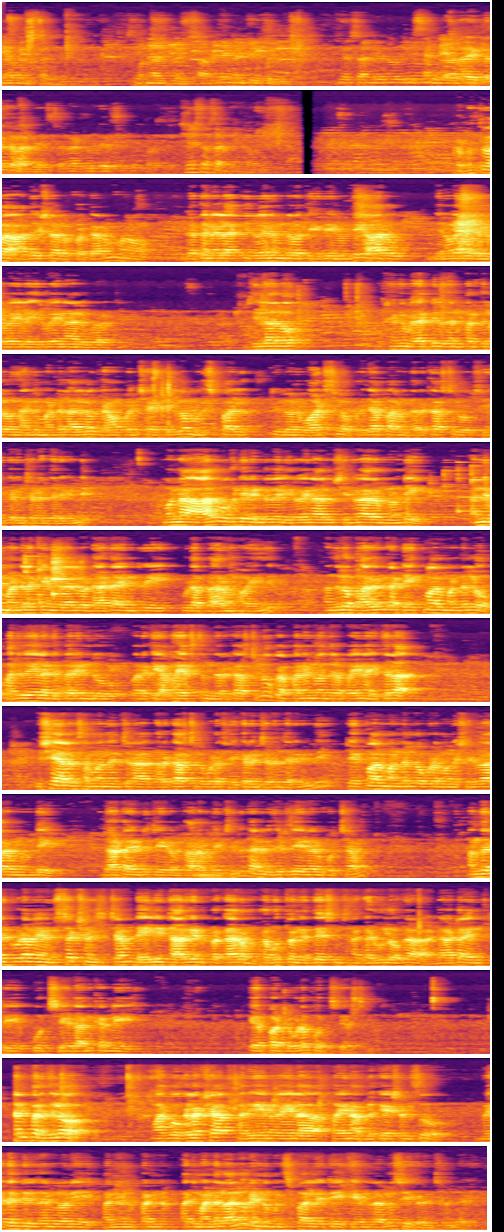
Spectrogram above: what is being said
చేయలేదు నిజమే చేశారు సార్ లాగిన్స్ సండే అలా ఎట్లా కవర్ చేస్తారు టూ డేస్ చేస్తా సార్ ప్రభుత్వ ఆదేశాల ప్రకారం మనం గత నెల ఇరవై ఎనిమిదవ తేదీ నుండి ఆరు జనవరి రెండు వేల ఇరవై నాలుగు వరకు జిల్లాలో ముఖ్యంగా మెదక్ డివిజన్ పరిధిలో ఉన్న అన్ని మండలాల్లో గ్రామ పంచాయతీల్లో మున్సిపాలిటీలోని వార్డ్స్లో ప్రజాపాలన దరఖాస్తులు స్వీకరించడం జరిగింది. మొన్న ఆరు ఒకటి రెండు వేల ఇరవై నాలుగు శనివారం నుండి అన్ని మండల కేంద్రాల్లో డేటా ఎంట్రీ కూడా ప్రారంభమైంది. అందులో భాగంగా టేక్మాల్ మండలంలో పదివేల డెబ్బై రెండు వరకు అభయస్థం దరఖాస్తులు ఒక పన్నెండు వందల పైన ఇతర విషయాలకు సంబంధించిన దరఖాస్తులు కూడా స్వీకరించడం జరిగింది. టేక్మాల్ మండలంలో కూడా మన శనివారం నుండి డేటా ఎంట్రీ చేయడం ప్రారంభించింది. దాన్ని విజిట్ చేయడానికి వచ్చాము అందరికి కూడా మేము ఇన్స్ట్రక్షన్స్ ఇచ్చాము డైలీ టార్గెట్ ప్రకారం ప్రభుత్వం నిర్దేశించిన గడువులోగా డేటా ఎంట్రీ పూర్తి చేయడానికి అన్ని ఏర్పాట్లు కూడా పూర్తి చేస్తున్నాం. పరిధిలో మాకు ఒక లక్ష పదిహేను వేల పైన అప్లికేషన్స్ మెదక్ డివిజన్లోని పన్నెండు పన్నెండు పది మండలాలు రెండు మున్సిపాలిటీ కేంద్రాలు స్వీకరించడం జరిగింది.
